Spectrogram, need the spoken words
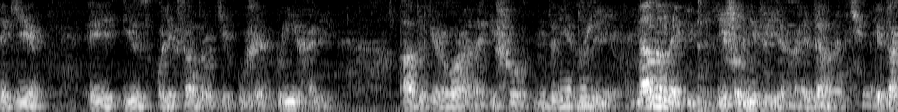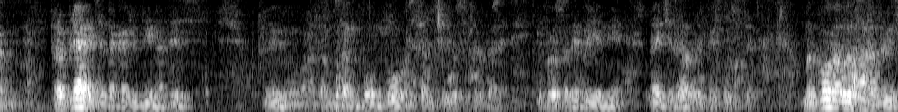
які е, із Олександровки вже виїхали, а до Кіровограда і що не доїхали. На далекий. І що не доїхали, да. І так трапляється така людина десь, ну, вона там зампом когось там чогось і так далі. І просто неприємні, навіть згадувати не хочеться. Микола Олександрович,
